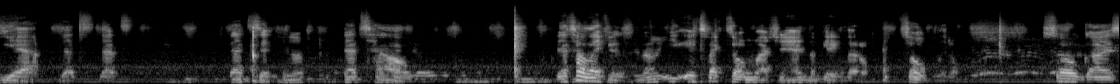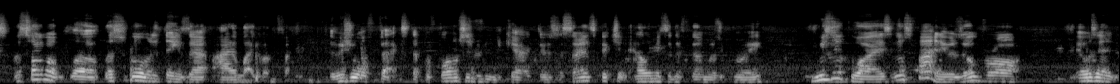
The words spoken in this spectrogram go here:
Yeah, that's, that's, that's it, you know? That's how, that's how life is, you know? You expect so much and you end up getting little. So little. So, guys, let's talk about, uh, let's go over the things that I like about the film. The visual effects, the performances between the characters, the science fiction elements of the film was great. Music-wise, it was fine. It was overall, it wasn't,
